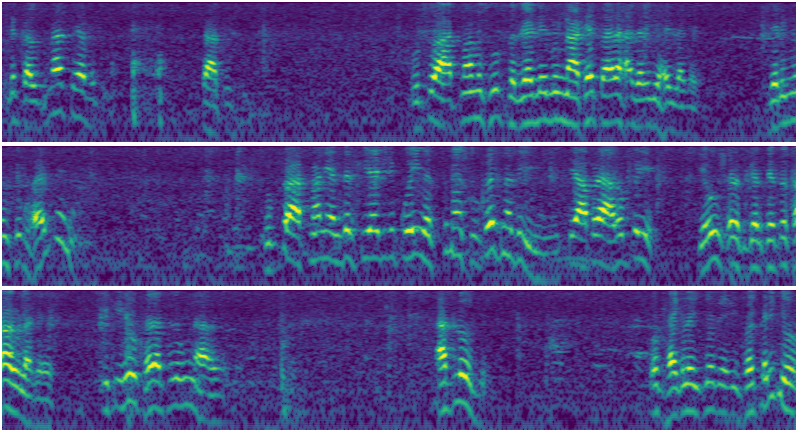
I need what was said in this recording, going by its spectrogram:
એટલે કલ્પના છે આ બધું. સાચું પૂરતું આત્માનું સુખ જલેબી નાખે તારે આ જલેબી હાઈ લાગે. જલેબી સુખ હોય જ ને. સુખ તો આત્માની અંદર સિવાય બીજી કોઈ વસ્તુમાં સુખ જ નથી. તે આપણે આરોપ કરીએ, એવું સરસ ઘર છે તો સારું લાગે. એવું ખરાબ છે એવું ના આવે. આટલું જ. કોઈ સાયકલ ઇફેક્ટ કરી ગયો.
